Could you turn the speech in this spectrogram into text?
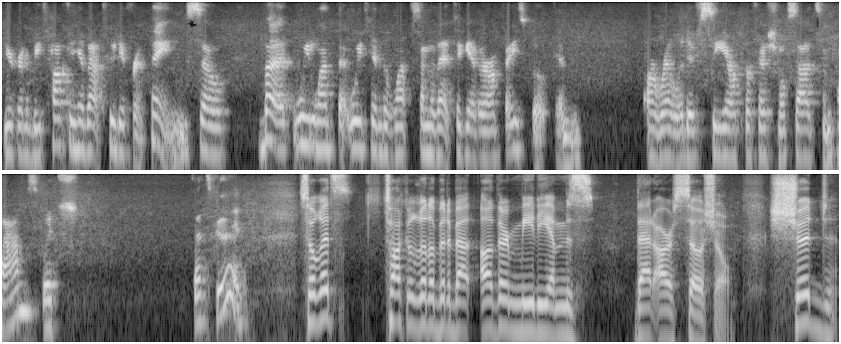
you're going to be talking about two different things. So, but we lump that we tend to lump some of that together on Facebook and our relatives see our professional side sometimes, which that's good. So let's talk a little bit about other mediums that are social. Should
